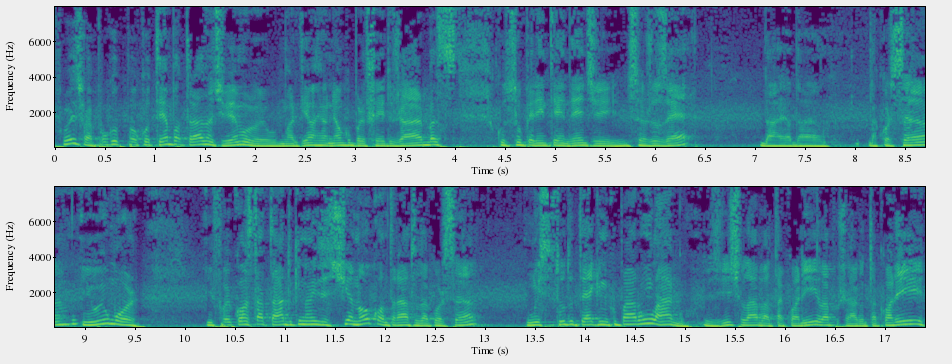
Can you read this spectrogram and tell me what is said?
Foi faz pouco, pouco tempo atrás nós tivemos, eu marquei uma reunião com o prefeito Jarbas, com o superintendente o seu José, da, da, da Corsã, e o Wilmor. e foi constatado que não existia no contrato da Corsan um estudo técnico para um lago. Existe lá para Taquari, lá para o Taquari,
